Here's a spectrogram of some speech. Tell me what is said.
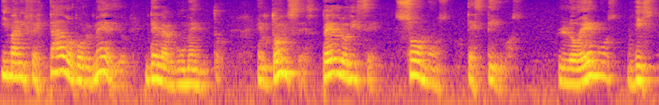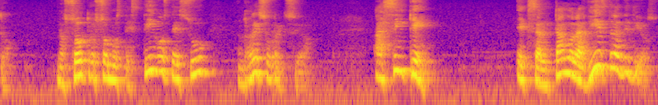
y manifestado por medio del argumento. Entonces, Pedro dice, somos testigos, lo hemos visto. Nosotros somos testigos de su resurrección. Así que, exaltado a la diestra de Dios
